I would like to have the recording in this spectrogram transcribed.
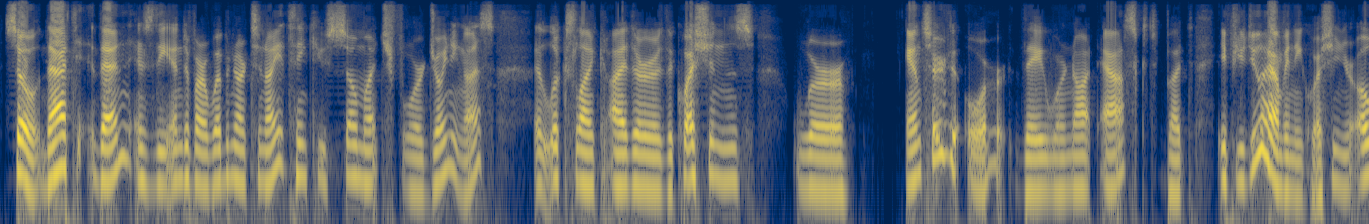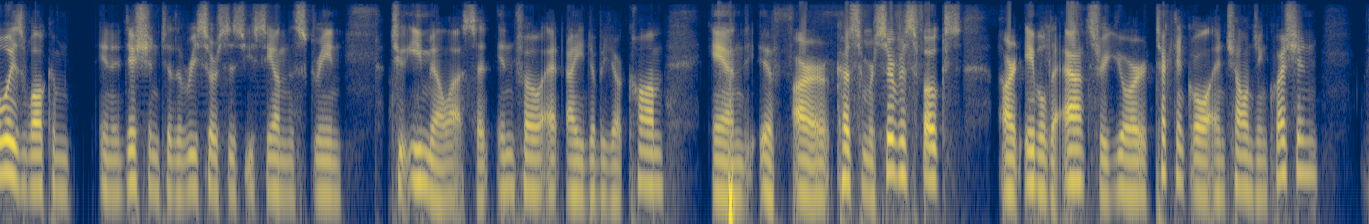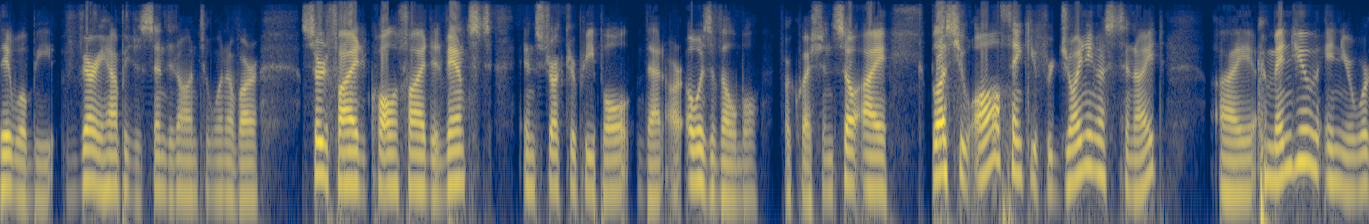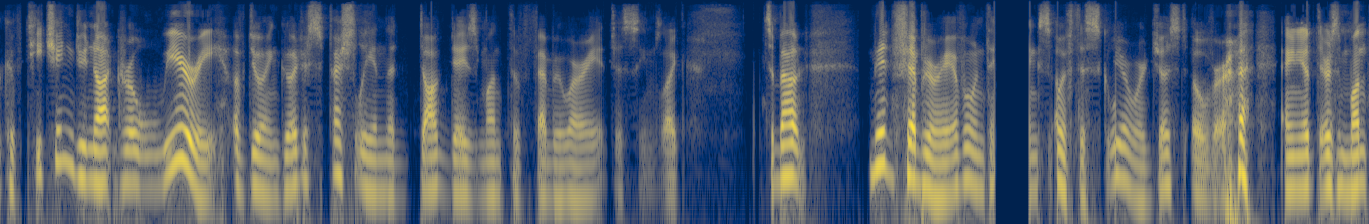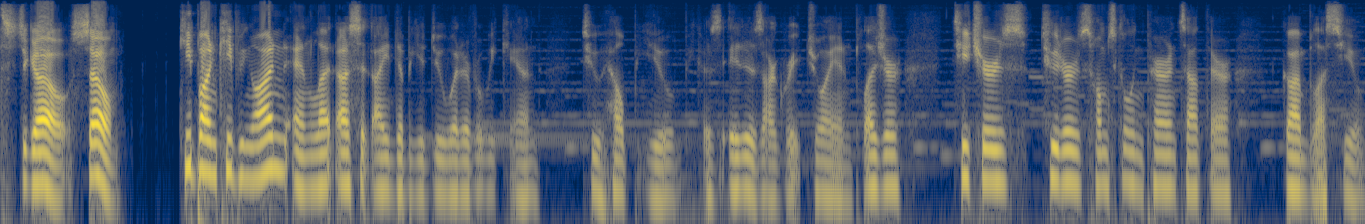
So that then is the end of our webinar tonight. Thank you so much for joining us. It looks like either the questions were answered or they were not asked. But if you do have any question, you're always welcome, in addition to the resources you see on the screen, to email us at info at iew.com. And if our customer service folks aren't able to answer your technical and challenging question, they will be very happy to send it on to one of our certified, qualified, advanced instructor people that are always available for questions. So I bless you all. Thank you for joining us tonight. I commend you in your work of teaching. Do not grow weary of doing good, especially in the dog days month of February. It just seems like it's about mid February. Everyone thinks, oh, if the school year were just over, and yet there's months to go. So keep on keeping on, and let us at IEW do whatever we can to help you because it is our great joy and pleasure. Teachers, tutors, homeschooling parents out there, God bless you.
